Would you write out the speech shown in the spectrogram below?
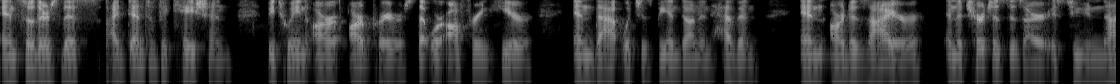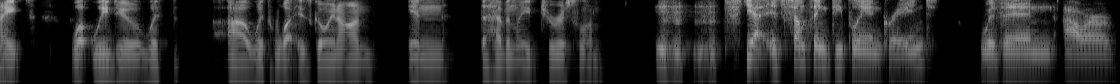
And so there's this identification between our our prayers that we're offering here and that which is being done in heaven. And our desire and the church's desire is to unite what we do with uh, with what is going on in the heavenly Jerusalem. Mm-hmm, mm-hmm. Yeah, it's something deeply ingrained within our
